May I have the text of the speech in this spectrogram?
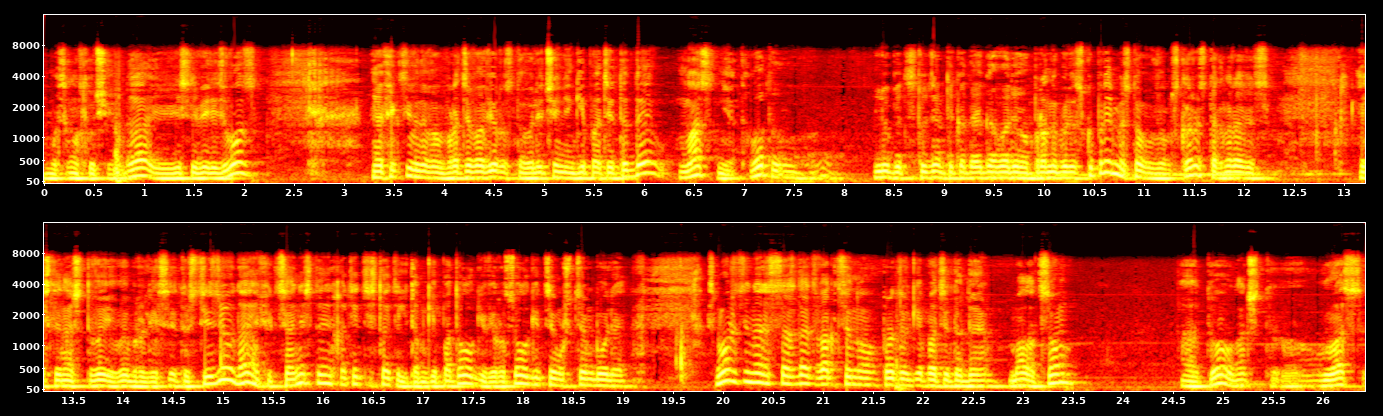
во всяком случае, да, если верить ВОЗ, эффективного противовирусного лечения гепатита D у нас нет. Вот любят студенты, когда я говорил про Нобелевскую премию, снова вам скажу, так нравится. Если, значит, вы выбрали эту стезю, да, инфекционисты хотите стать, или там гепатологи, вирусологи, тем уж тем более, сможете создать вакцину против гепатита D молодцом, а то, значит, у вас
